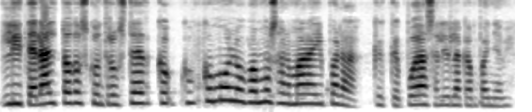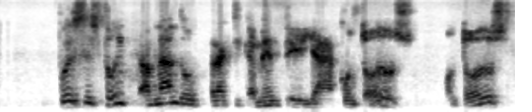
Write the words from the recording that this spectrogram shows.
literal todos contra usted. ¿Cómo, lo vamos a armar ahí para que pueda salir la campaña bien? Pues estoy hablando prácticamente ya con todos, con todos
